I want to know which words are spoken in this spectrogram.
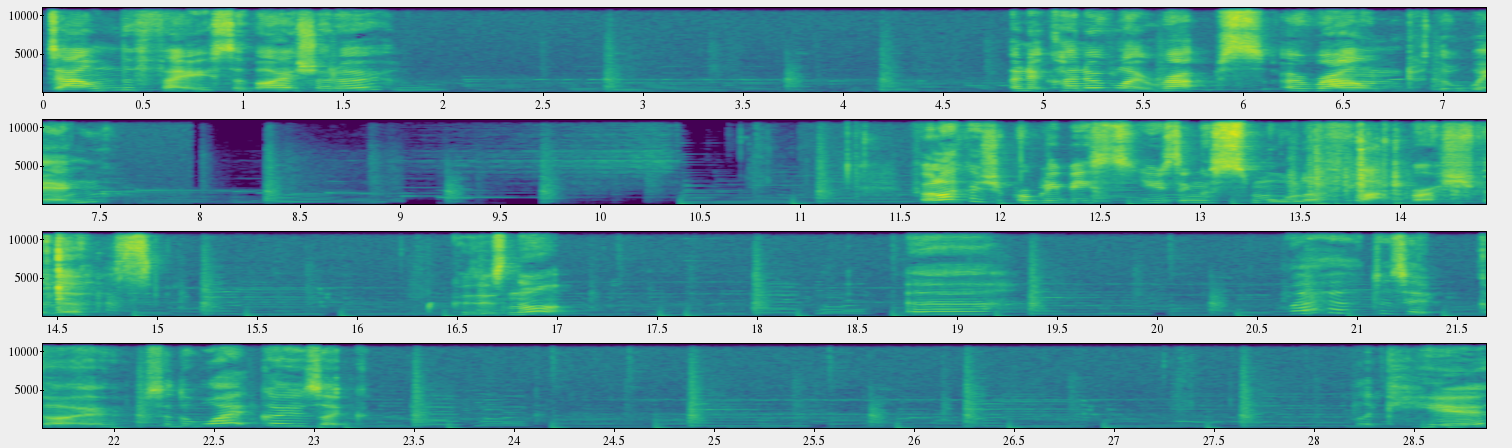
down the face of eyeshadow. And it kind of like wraps around the wing. I feel like I should probably be using a smaller flat brush for this. Because it's not uh, where does it go? So the white goes like like here.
